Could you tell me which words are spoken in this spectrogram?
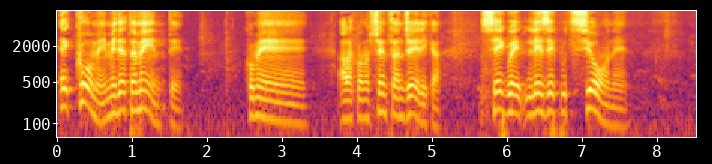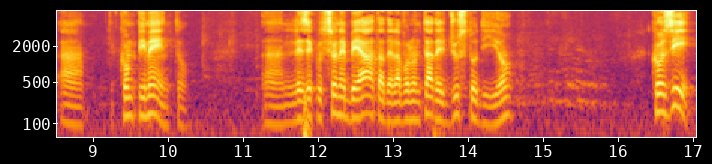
e come immediatamente come alla conoscenza angelica, segue l'esecuzione, uh, il compimento, uh, l'esecuzione beata della volontà del giusto Dio, così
